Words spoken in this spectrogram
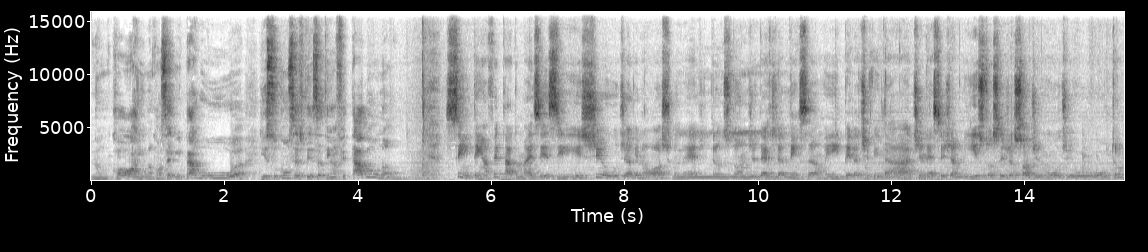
não correm, não conseguem ir pra rua. Isso com certeza tem afetado ou não? Sim, tem afetado, mas existe o diagnóstico, hum. né, de transtorno de déficit de atenção e hiperatividade, né, seja misto ou seja só de um ou de outro.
